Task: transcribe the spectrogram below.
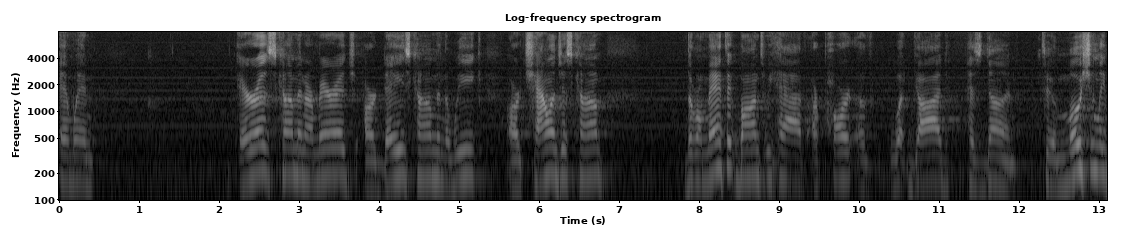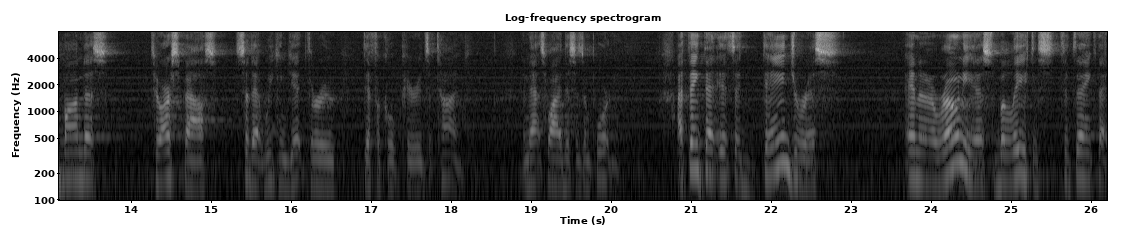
And when eras come in our marriage, our days come in the week, our challenges come, the romantic bonds we have are part of what God has done to emotionally bond us to our spouse so that we can get through difficult periods of time. And that's why this is important. I think that it's a dangerous and an erroneous belief to, to think that,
